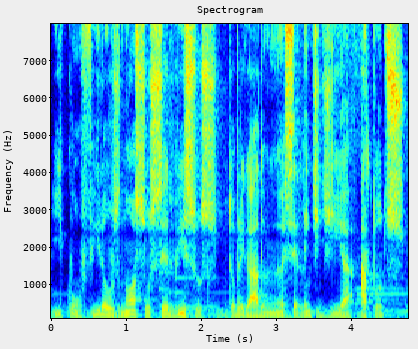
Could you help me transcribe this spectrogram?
e confira os nossos serviços. Muito obrigado e um excelente dia a todos.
